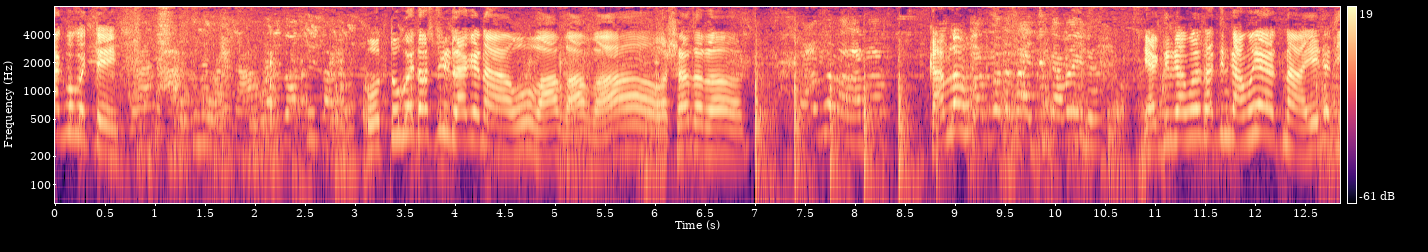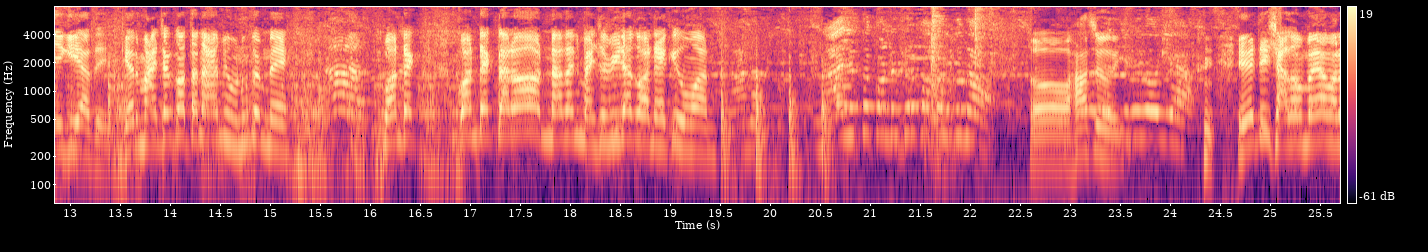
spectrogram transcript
লাগবো করতে? ও তো দশ মিনিট লাগে না? ও, বাহ বাহ বাহ, অসাধারণ। একদিন কাম করে সাত দিন কামই আস না এটা ঠিকই আছে কেন মাইসের কথা না আমি শুনু কেমনে কন্ট্যাক্ট কন্ট্যাক্টার না জানি মাইসের ভিড়া কন একই সমান ও হাসুই এই যে সালম ভাই আমার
